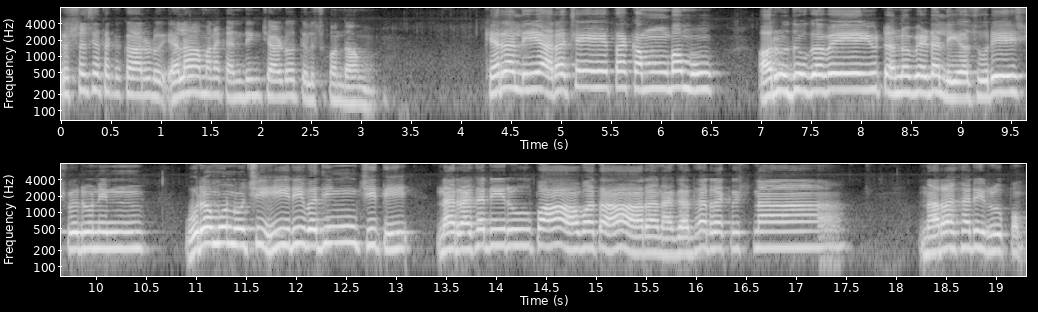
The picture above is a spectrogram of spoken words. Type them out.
కృష్ణశతకారుడు ఎలా మనకు అందించాడో తెలుసుకుందాము కెరలి అరచేత కంబము అరుదుగవేయుటను వెడలి అసురేశ్వరునిన్ ఉరమును చీరి వధించితి నరహరి రూపావతార నగధర కృష్ణ నరహరి రూపం.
